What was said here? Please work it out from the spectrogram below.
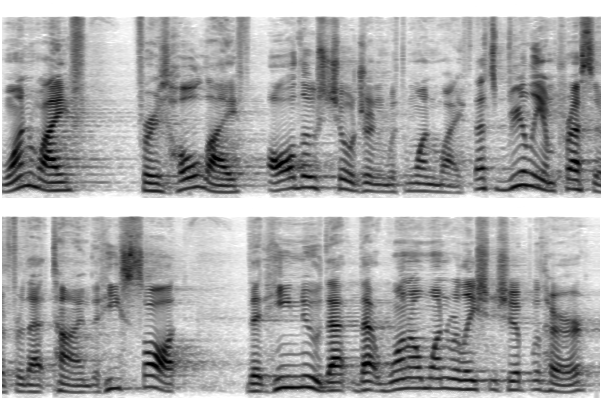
One wife for his whole life, all those children with one wife. That's really impressive for that time that he sought, that he knew that that one on one relationship with her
